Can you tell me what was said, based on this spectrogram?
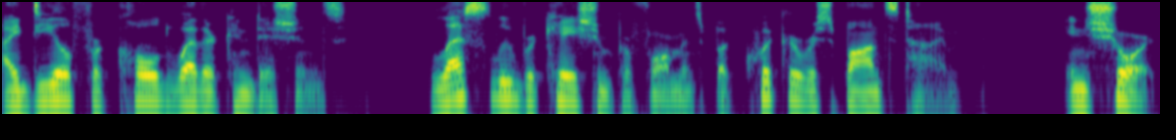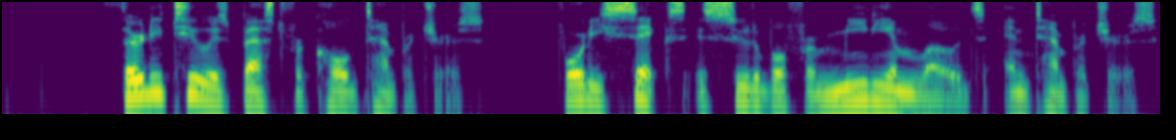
ideal for cold weather conditions, less lubrication performance but quicker response time. In short, 32 is best for cold temperatures, 46 is suitable for medium loads and temperatures.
